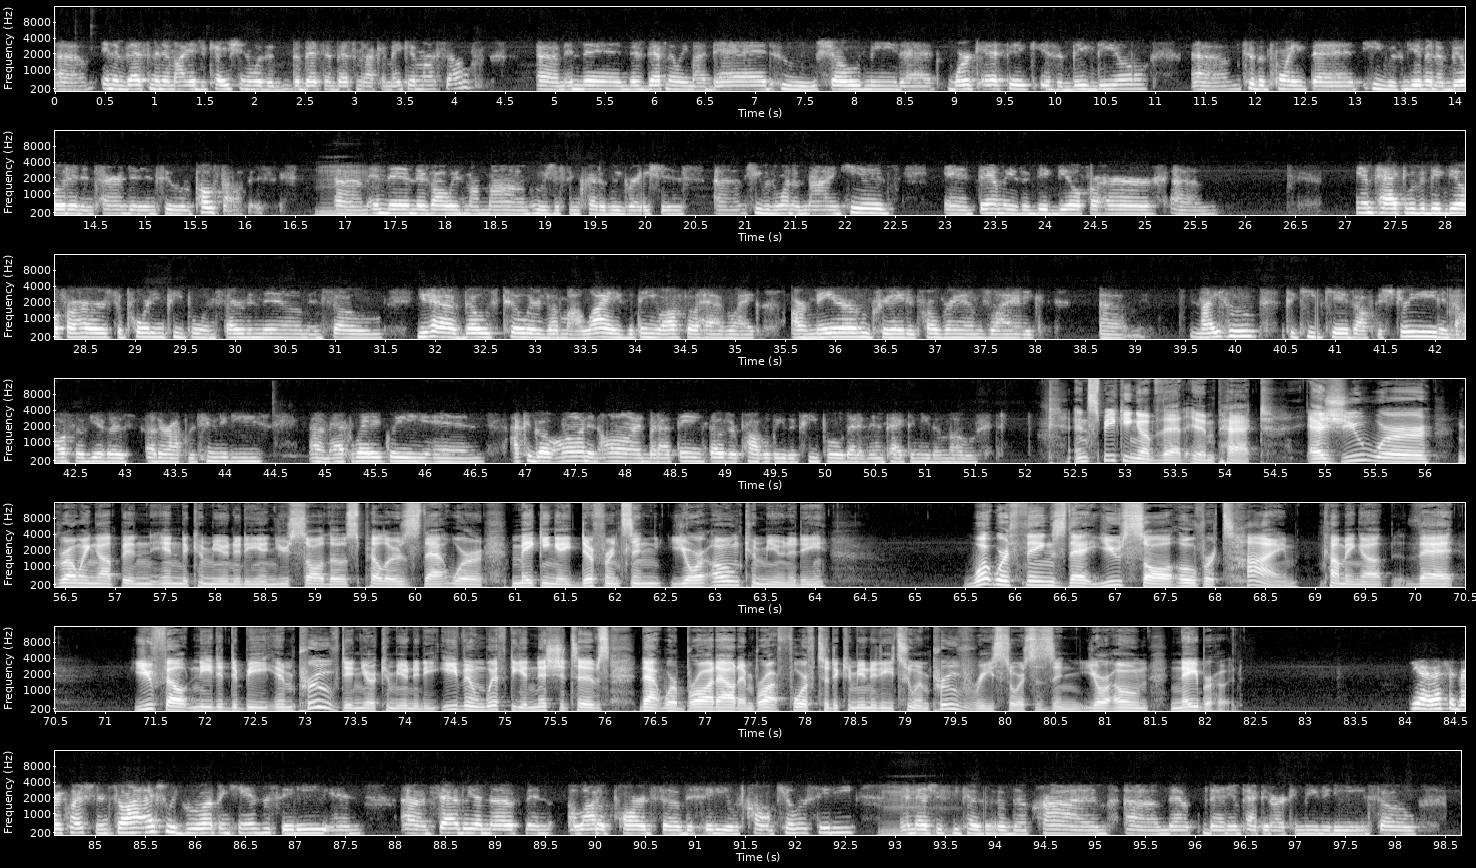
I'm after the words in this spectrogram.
um, an investment in my education was a, the best investment I can make in myself. Um, and then there's definitely my dad who showed me that work ethic is a big deal um, to the point that he was given a building and turned it into a post office. Mm. Um, and then there's always my mom, who is just incredibly gracious. Um, she was one of nine kids, and family is a big deal for her. Um, impact was a big deal for her, supporting people and serving them. And so you have those pillars of my life, but then you also have like our mayor who created programs like um, night hoops to keep kids off the street and to also give us other opportunities um, athletically. And I could go on and on, but I think those are probably the people that have impacted me the most. And speaking of that impact, as you were growing up in in the community and you saw those pillars that were making a difference in your own community what were things that you saw over time coming up that you felt needed to be improved in your community, even with the initiatives that were brought out and brought forth to the community to improve resources in your own neighborhood? Yeah, that's a great question. So I actually grew up in Kansas City, and uh, sadly enough, in a lot of parts of the city, it was called Killer City, mm. and that's just mm. because of the crime um, that that impacted our community. So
